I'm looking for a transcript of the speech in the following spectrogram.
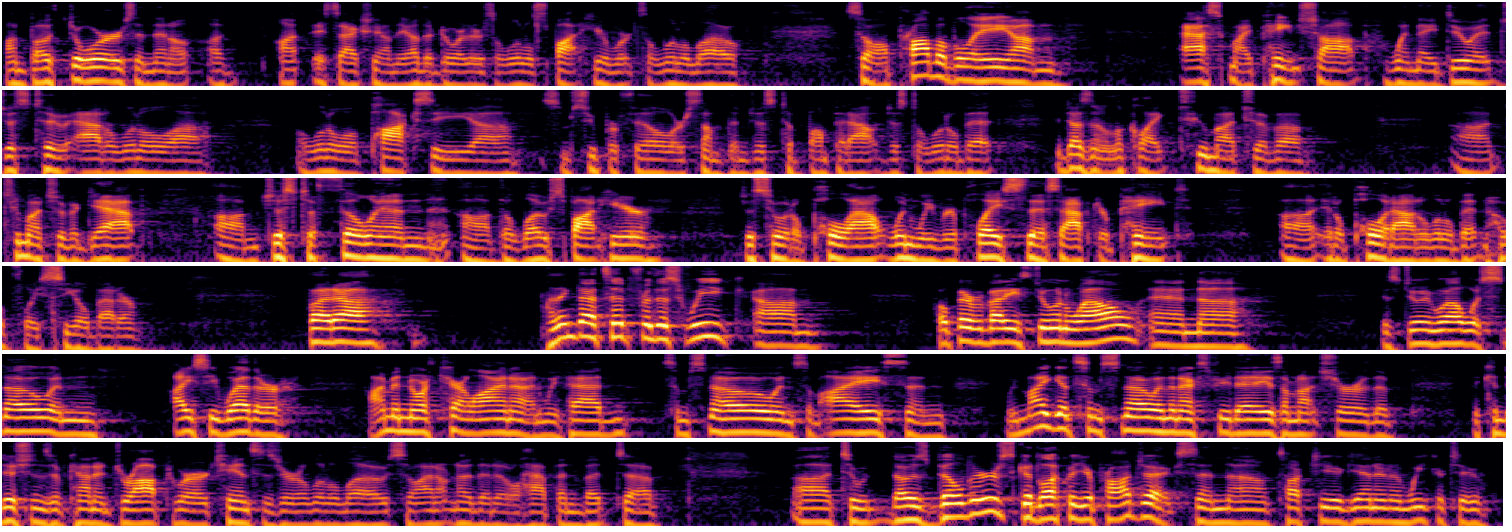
on both doors. And then a, a, it's actually on the other door. There's a little spot here where it's a little low. So I'll probably um, ask my paint shop when they do it just to add a little, uh, a little epoxy, uh, some superfill or something just to bump it out just a little bit. It doesn't look like too much of a, uh, too much of a gap, um, just to fill in uh, the low spot here, just so it'll pull out when we replace this after paint. Uh, it'll pull it out a little bit and hopefully seal better. But uh, I think that's it for this week. Um, hope everybody's doing well and uh, is doing well with snow and icy weather. I'm in North Carolina and we've had some snow and some ice and we might get some snow in the next few days. I'm not sure. The, the conditions have kind of dropped where our chances are a little low. So I don't know that it'll happen. But uh, uh, to those builders, good luck with your projects and I'll talk to you again in a week or two.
